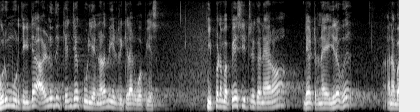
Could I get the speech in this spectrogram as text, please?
குருமூர்த்திக்கிட்ட அழுது கெஞ்சக்கூடிய நிலைமையில் இருக்கிறார் ஓபிஎஸ். இப்போ நம்ம பேசிகிட்டு இருக்க நேரம் நேற்று நே இரவு நம்ம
